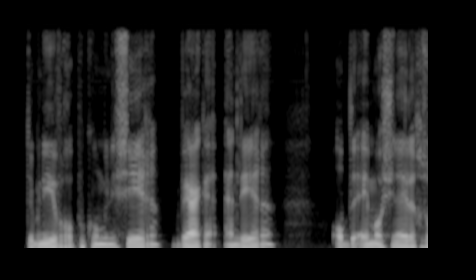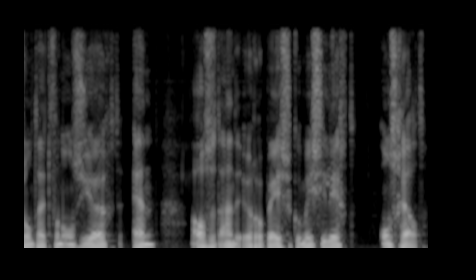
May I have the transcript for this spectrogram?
de manier waarop we communiceren, werken en leren, op de emotionele gezondheid van onze jeugd en, als het aan de Europese Commissie ligt, ons geld.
